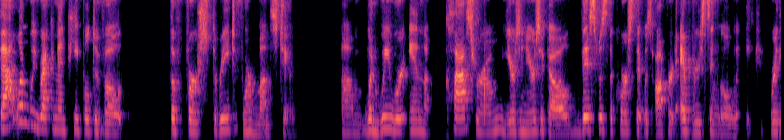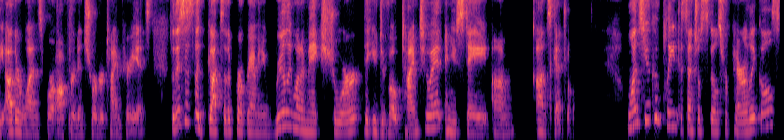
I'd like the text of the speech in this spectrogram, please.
That one we recommend people devote the first three to four months to. Um, when we were in the classroom years and years ago, this was the course that was offered every single week, where the other ones were offered in shorter time periods. So this is the guts of the program, and you really want to make sure that you devote time to it and you stay um, on schedule. Once you complete essential skills for paralegals,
